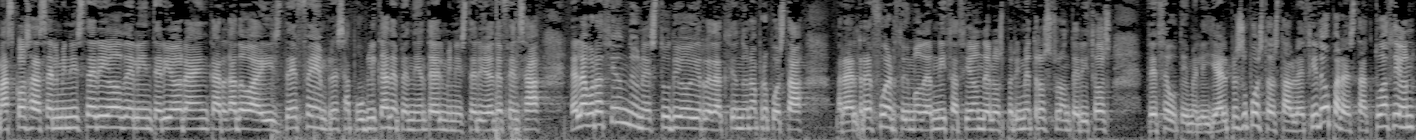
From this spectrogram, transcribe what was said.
Más cosas. El Ministerio del Interior ha encargado a ISDEFE, empresa pública dependiente del Ministerio de Defensa, la elaboración de un estudio y redacción de una propuesta para el refuerzo y modernización de los perímetros fronterizos de Ceuta y Melilla. El presupuesto establecido para esta actuación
